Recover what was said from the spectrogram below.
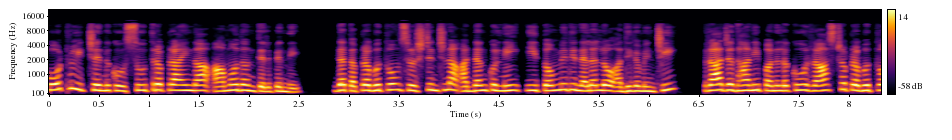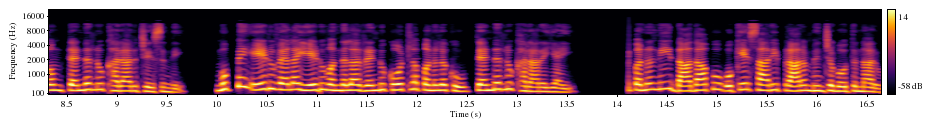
కోట్లు ఇచ్చేందుకు సూత్రప్రాయంగా ఆమోదం తెలిపింది. గత ప్రభుత్వం సృష్టించిన అడ్డంకుల్ని ఈ తొమ్మిది నెలల్లో అధిగమించి రాజధాని పనులకు రాష్ట్ర ప్రభుత్వం టెండర్లు ఖరారు చేసింది. ముప్పై ఏడు వేల ఏడు వందల రెండు కోట్ల పనులకు టెండర్లు ఖరారయ్యాయి. ఈ పనుల్ని దాదాపు ఒకేసారి ప్రారంభించబోతున్నారు.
